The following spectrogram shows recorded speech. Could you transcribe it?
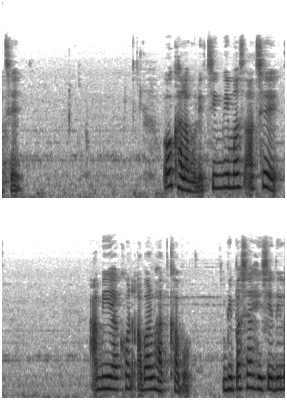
আছে। ও খালামণি চিংড়ি মাছ আছে? আমি এখন আবার ভাত খাব। বিপাশা হেসে দিল,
